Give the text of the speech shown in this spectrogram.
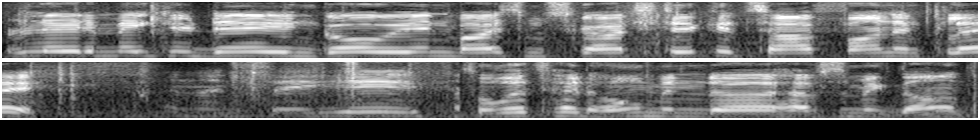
ready to make your day and go in, buy some scratch tickets, have fun, and play. And then say yay. So let's head home and uh, have some McDonald's.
